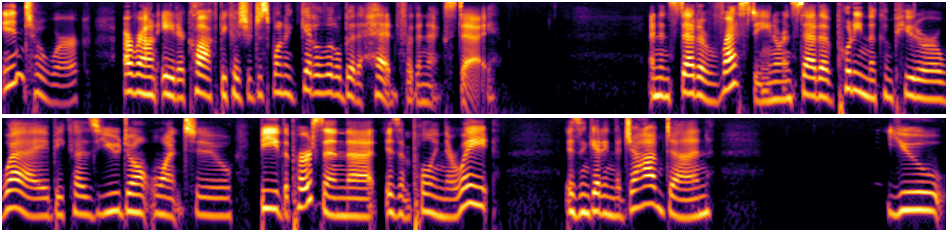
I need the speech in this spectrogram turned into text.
into work around eight o'clock because you just want to get a little bit ahead for the next day. And instead of resting or instead of putting the computer away because you don't want to be the person that isn't pulling their weight, isn't getting the job done, you,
